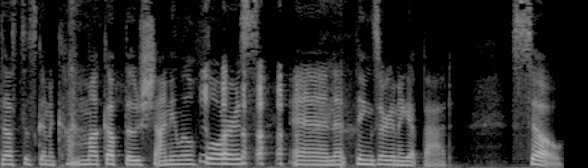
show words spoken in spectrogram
dust is going to come muck up those shiny little floors and things are going to get bad. So,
